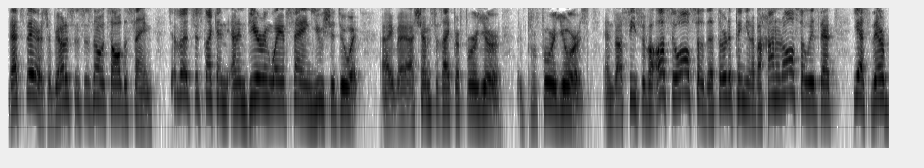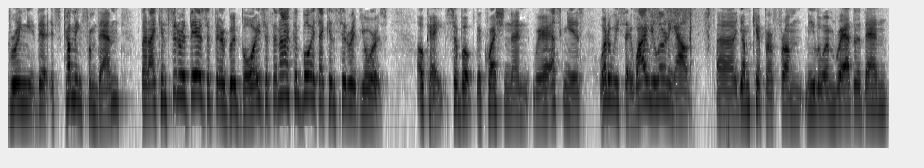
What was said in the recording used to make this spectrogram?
that's theirs. Rabbi Yonason says no, it's all the same. It's just like an, an endearing way of saying you should do it. I, Hashem says, I prefer your, prefer yours. And Vasisa also, also, the third opinion of Achanan also is that, yes, they're bringing, they're, it's coming from them, but I consider it theirs if they're good boys. If they're not good boys, I consider it yours. Okay, so but the question then we're asking is, what do we say? Why are we learning out uh, Yom Kippur from Miluim rather than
